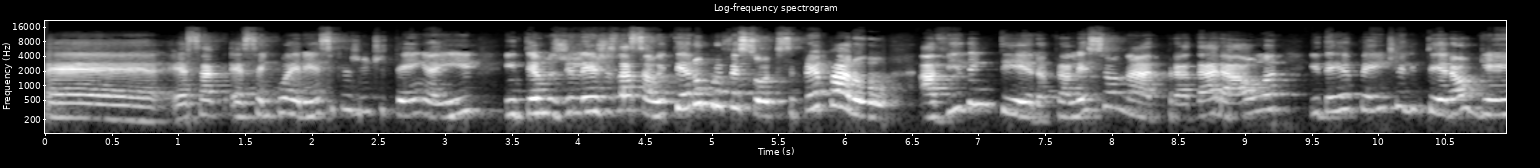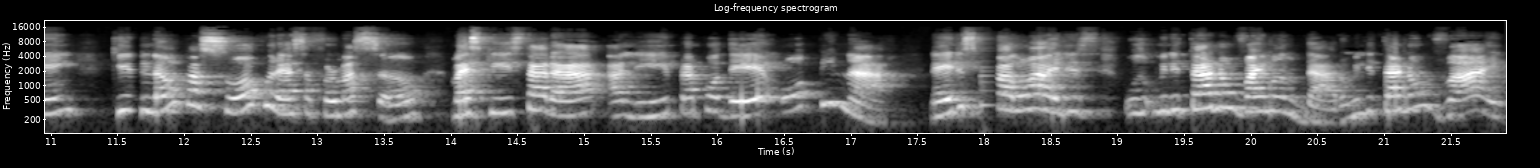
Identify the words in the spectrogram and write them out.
é, essa, essa incoerência que a gente tem aí em termos de legislação. E ter um professor que se preparou a vida inteira para lecionar, para dar aula, e de repente ele ter alguém que não passou por essa formação, mas que estará ali para poder opinar. Né? Eles falam, ah, eles, o militar não vai mandar, o militar não vai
